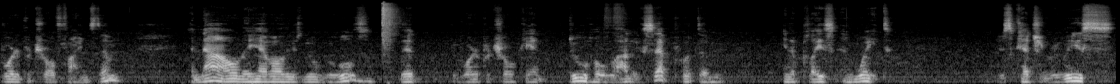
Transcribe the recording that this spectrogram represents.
Border Patrol finds them. And now they have all these new rules that the Border Patrol can't do a whole lot except put them in a place and wait. Just catch and release.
